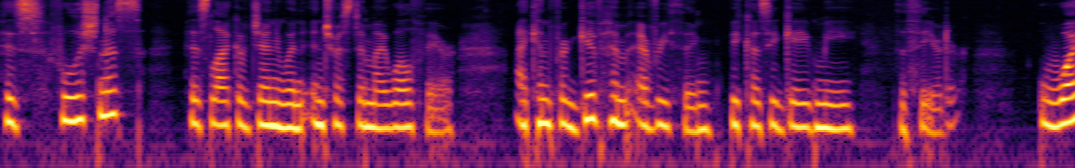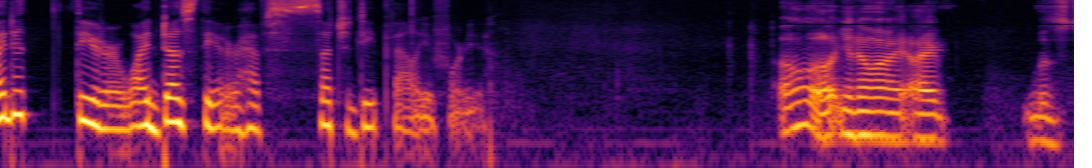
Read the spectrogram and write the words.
his foolishness, his lack of genuine interest in my welfare. I can forgive him everything because he gave me the theater. Why did theater, why does theater have such a deep value for you? Oh, you know, I, I was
